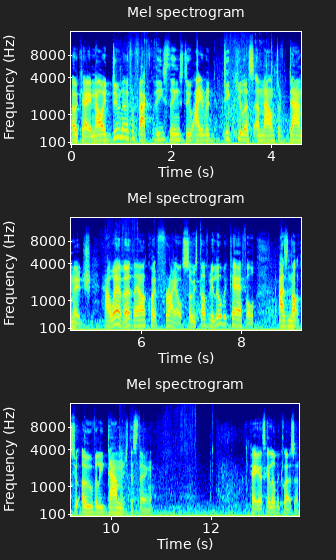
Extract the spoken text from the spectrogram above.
Okay, now I do know for a fact these things do a ridiculous amount of damage. However, they are quite frail, so we still have to be a little bit careful as not to overly damage this thing. Okay, let's get a little bit closer.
